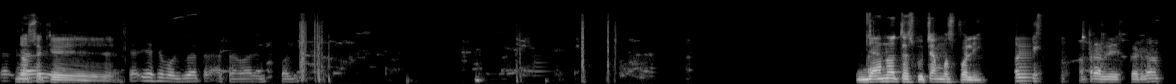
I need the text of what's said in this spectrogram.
Ya- No ya- sé qué. Ya, ya se volvió a, tra- a trabar el poli. Ya no te escuchamos, Poli. Otra vez, perdón.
